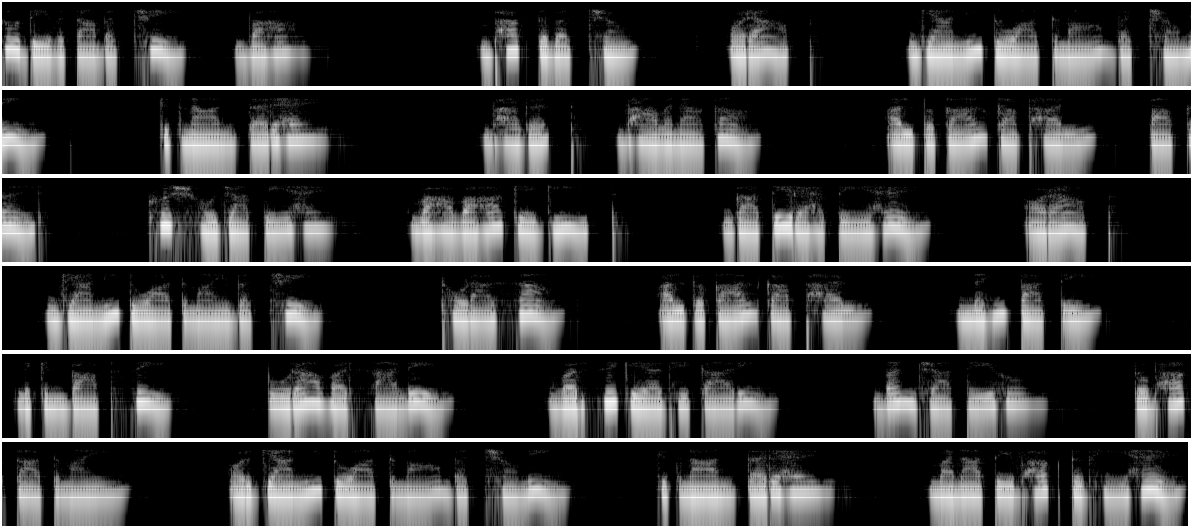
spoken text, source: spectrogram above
सुदेवता बच्चे, वहाँ। भक्त बच्चों और आप, ज्ञानी तो आत्मा बच्चों में, कितना अंतर है। भगत भावना का, अल्पकाल का फल पाकर खुश हो जाते हैं। वहाँ वहाँ के गीत गाते रहते हैं और आप ज्ञानी तो आत्माएँ बच्चे, थोड़ा सा अल्पकाल का फल नहीं पाते, लेकिन बाप से पूरा वर्षाले वर्षे के अधिकारी बन जाते हो तो भक्त आत्माएँ और ज्ञानी तो आत्मा बच्चों में कितना अंतर है। मनाते भक्त भी हैं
